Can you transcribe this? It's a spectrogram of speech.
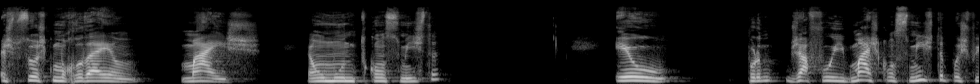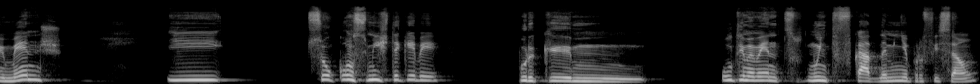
As pessoas que me rodeiam mais é um mundo consumista. Eu já fui mais consumista, depois fui menos. E sou consumista QB. Porque hum, ultimamente, muito focado na minha profissão,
